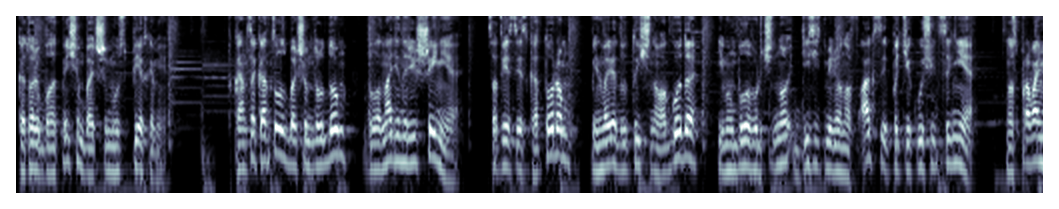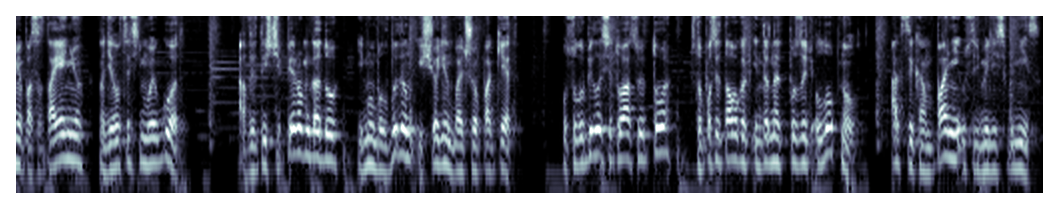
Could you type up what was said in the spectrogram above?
который был отмечен большими успехами. В конце концов, с большим трудом было найдено решение, в соответствии с которым в январе 2000 года ему было вручено 10 миллионов акций по текущей цене, но с правами по состоянию на 97 год. А в 2001 году ему был выдан еще один большой пакет. Усугубило ситуацию то, что после того, как интернет-пузырь лопнул, акции компании устремились вниз.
